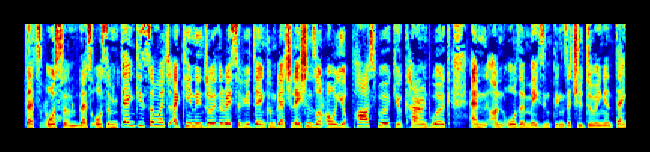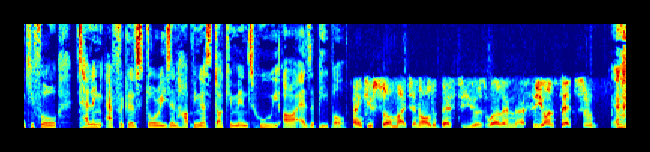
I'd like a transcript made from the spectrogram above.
That's awesome. That's awesome. Thank you so much, Akin. Enjoy the rest of your day and congratulations on all your past work, your current work, and on all the amazing things that you're doing. And thank you for telling Africa's stories and helping us document who we are as a people. Thank you so much, and all the best to you as well. And uh, see you on set soon.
